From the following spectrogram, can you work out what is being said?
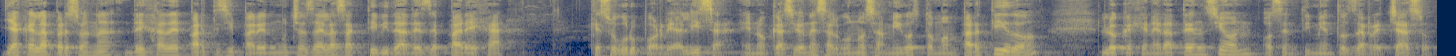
ya que la persona deja de participar en muchas de las actividades de pareja que su grupo realiza. En ocasiones algunos amigos toman partido, lo que genera tensión o sentimientos de rechazo.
